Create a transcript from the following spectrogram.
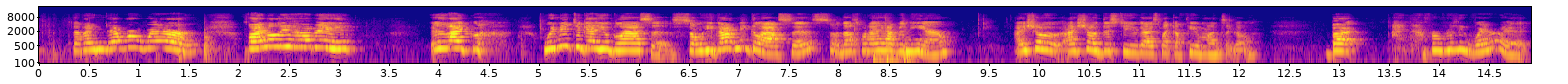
that I never wear. Finally, hubby is like we need to get you glasses. So he got me glasses. So that's what I have in here. I show I showed this to you guys like a few months ago. But I never really wear it.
